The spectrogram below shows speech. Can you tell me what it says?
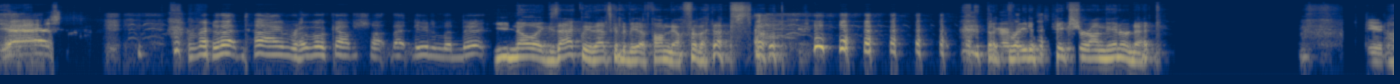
Yes. Remember that time RoboCop shot that dude in the dick? You know exactly that's going to be a thumbnail for that episode. the greatest picture on the internet. Beautiful.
